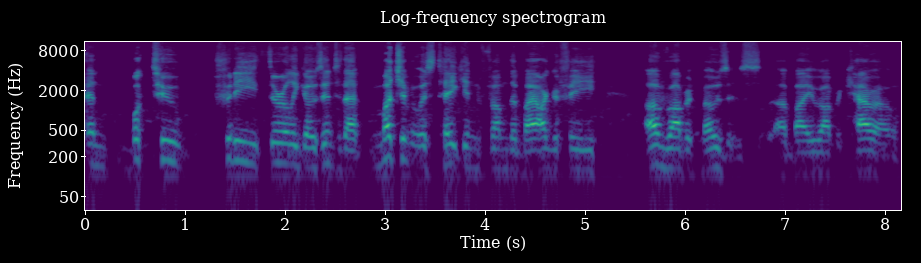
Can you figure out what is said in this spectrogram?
and book two pretty thoroughly goes into that. Much of it was taken from the biography of Robert Moses uh, by Robert Caro,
